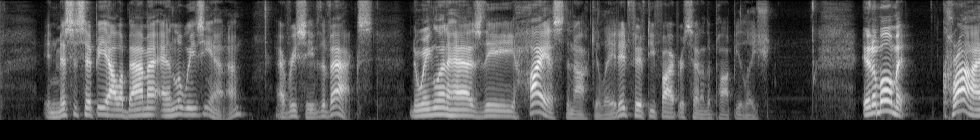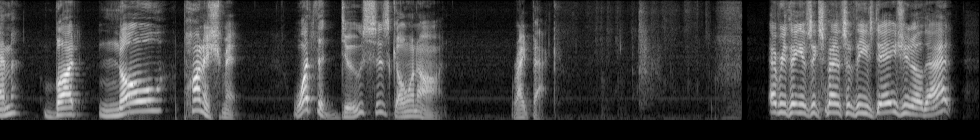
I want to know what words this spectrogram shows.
in Mississippi, Alabama, and Louisiana have received the vax. New England has the highest inoculated, 55% of the population. In a moment, crime, but no punishment. What the deuce is going on? Right back. Everything is expensive these days, you know that.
